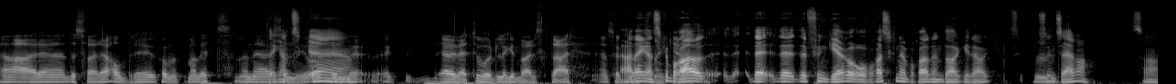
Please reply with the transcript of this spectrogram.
Jeg har eh, dessverre aldri kommet meg dit, men jeg er kjenner jo til jeg, vet jo hvor legendarisk det er. Ja, det er ganske bra. det. Det, det, fungerer overraskende bra den dag i dag, Mm. syns jeg, da. Så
